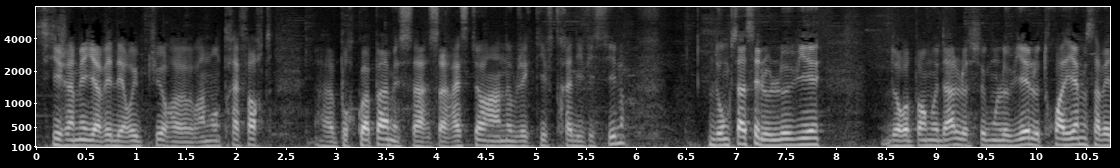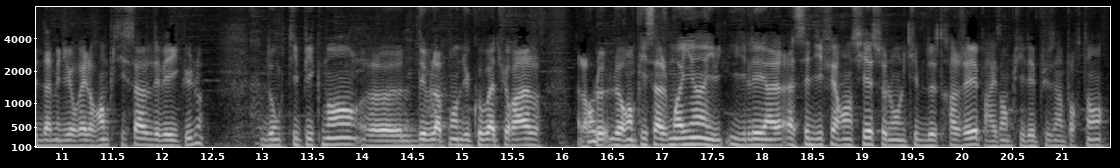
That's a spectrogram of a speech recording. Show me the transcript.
Si jamais il y avait des ruptures euh, vraiment très fortes, euh, pourquoi pas, mais ça, ça, restera un objectif très difficile. Donc ça, c'est le levier de report modal, le second levier. Le troisième, ça va être d'améliorer le remplissage des véhicules. Donc typiquement, le développement du covoiturage, alors le, le remplissage moyen, il, il, est assez différencié selon le type de trajet. Par exemple, il est plus important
